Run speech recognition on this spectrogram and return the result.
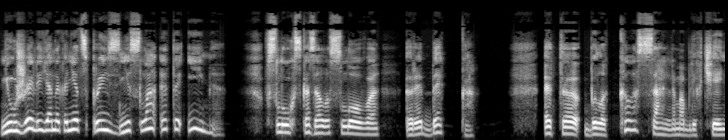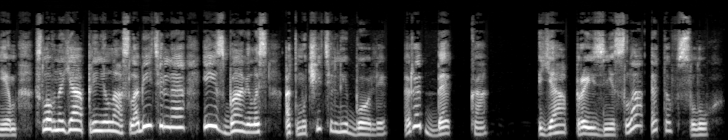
Неужели я, наконец, произнесла это имя? Вслух сказала слово «Ребекка». Это было колоссальным облегчением, словно я приняла слабительное и избавилась от мучительной боли. «Ребекка». Я произнесла это вслух.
